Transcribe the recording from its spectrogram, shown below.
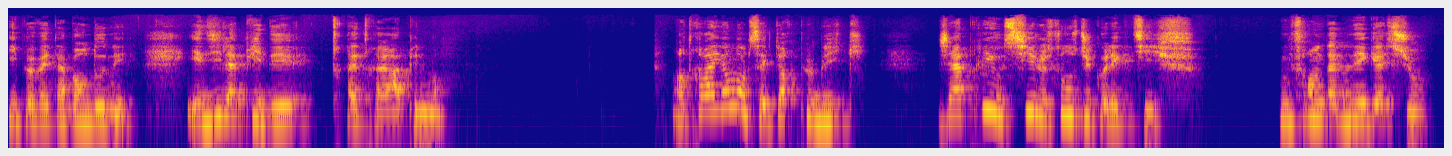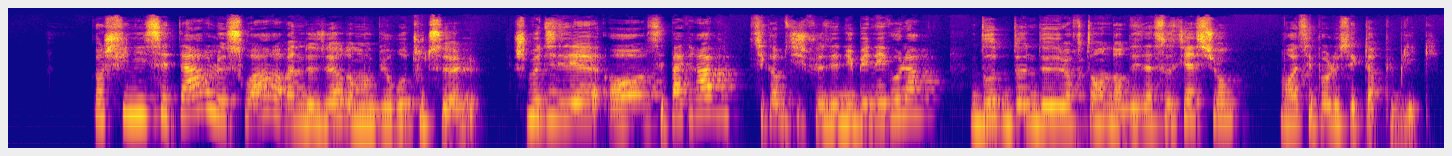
ils peuvent être abandonnés et dilapidés très très rapidement. En travaillant dans le secteur public, j'ai appris aussi le sens du collectif, une forme d'abnégation. Quand je finissais tard le soir à 22h dans mon bureau toute seule, je me disais "Oh, c'est pas grave, c'est comme si je faisais du bénévolat. D'autres donnent de leur temps dans des associations. Moi, c'est pour le secteur public."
